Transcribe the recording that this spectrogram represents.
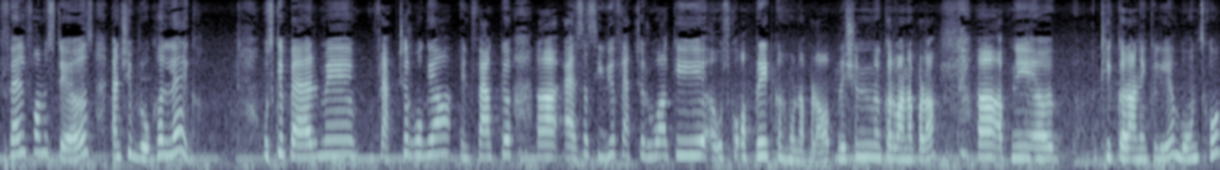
fell from stairs and she broke her leg उसके पैर में फ्रैक्चर हो गया. इनफैक्ट ऐसा सीवियर फ्रैक्चर हुआ कि उसको ऑपरेट होना पड़ा ऑपरेशन करवाना पड़ा अपने ठीक कराने के लिए बोन्स को।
